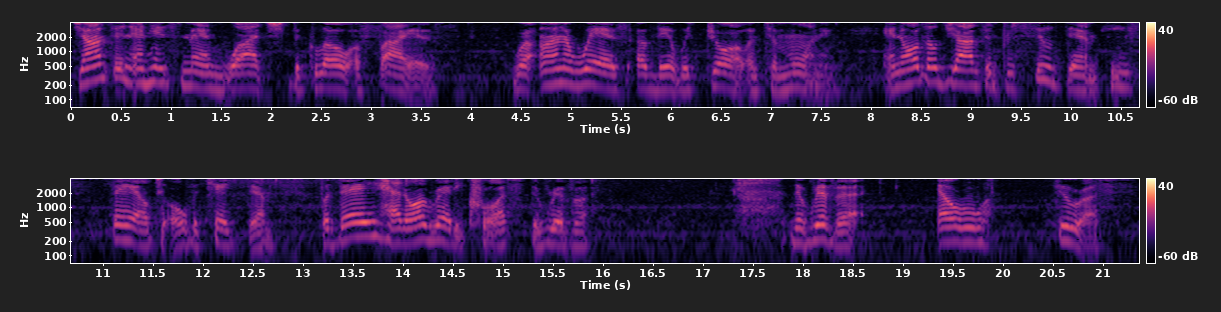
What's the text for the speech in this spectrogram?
Jonathan and his men watched the glow of fires, were unawares of their withdrawal until morning. And although Jonathan pursued them, he failed to overtake them, for they had already crossed the river, the river Eleutherus.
